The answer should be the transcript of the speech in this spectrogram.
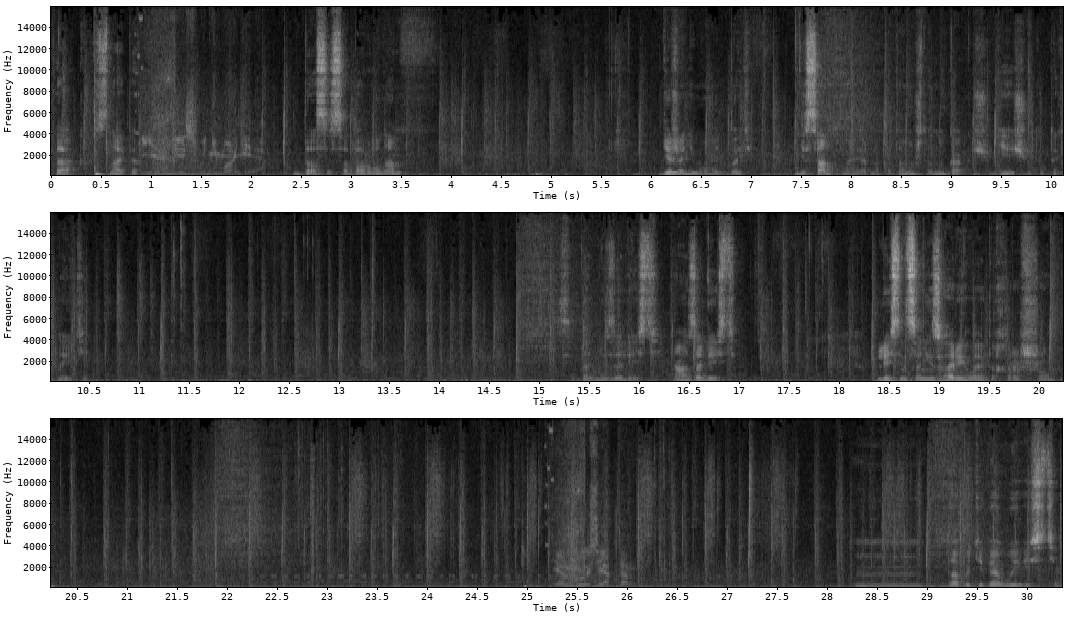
Так, снайпер. Я весь внимание. Дасыс оборона. Где же они могут быть? Десант, наверное, потому что, ну как еще, где еще тут их найти? Сюда не залезть. А, залезть. Лестница не сгорела, это хорошо. Держу сектор. М, Дабы тебя вывести.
